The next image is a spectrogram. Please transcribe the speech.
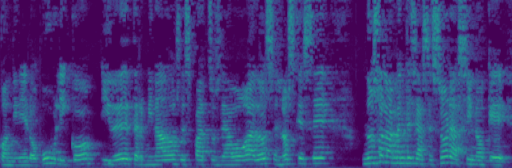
con dinero público y de determinados despachos de abogados en los que se no solamente se asesora, sino que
